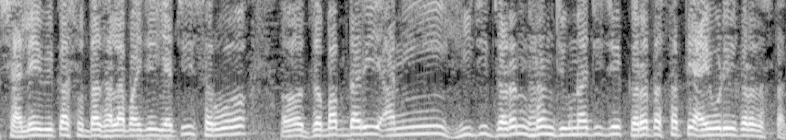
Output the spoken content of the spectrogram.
शालेय विकास सुद्धा झाला पाहिजे याची सर्व जबाबदारी आणि ही जी जडणघडण जीवनाची जे करत असतात ते आई वडील करत असतात.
